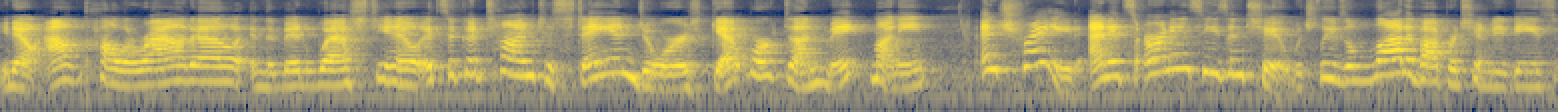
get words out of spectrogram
you know, out Colorado, in the Midwest, you know, it's a good time to stay indoors, get work done, make money, and trade. And it's earning season too, which leaves a lot of opportunities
